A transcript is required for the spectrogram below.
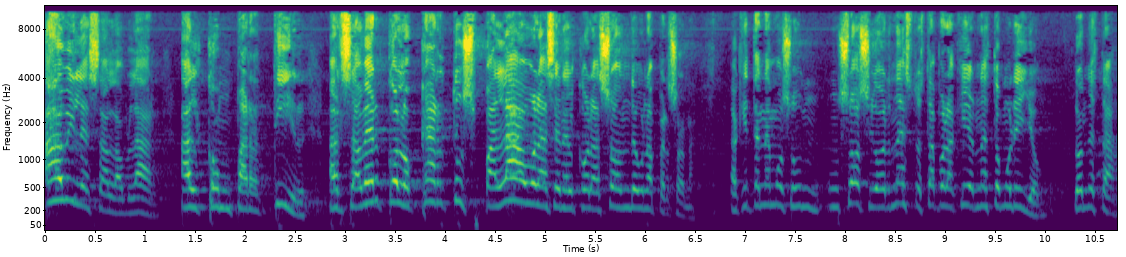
hábiles al hablar, al compartir, al saber colocar tus palabras en el corazón de una persona. Aquí tenemos un, socio, Ernesto, está por aquí, Ernesto Murillo. ¿Dónde está?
